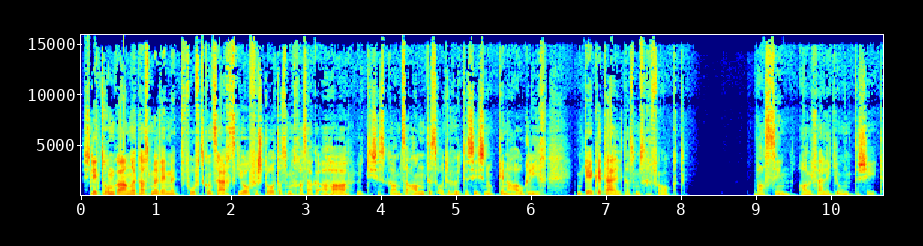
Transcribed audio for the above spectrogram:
Es ist nicht darum gegangen, dass man, wenn man 50 und 60 Jahre versteht, dass man kann sagen, aha, heute ist es ganz anders oder heute ist es noch genau gleich. Im Gegenteil, dass man sich fragt, was sind allfällige Unterschiede?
